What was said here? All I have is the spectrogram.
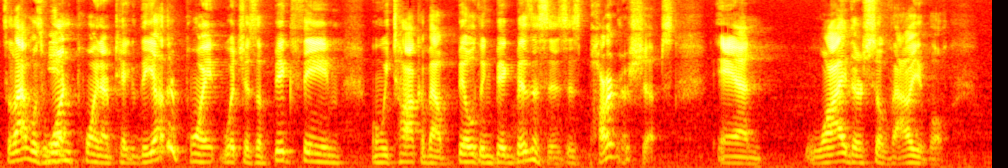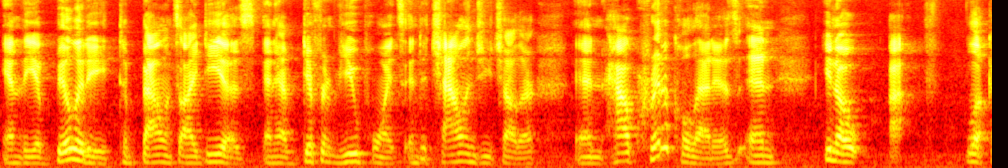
So that was yeah. one point i'm taking. The other point which is a big theme when we talk about building big businesses is partnerships and why they're so valuable and the ability to balance ideas and have different viewpoints and to challenge each other and how critical that is. And you know I, look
